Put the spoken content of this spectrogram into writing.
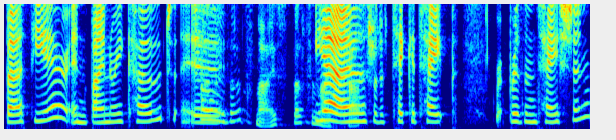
birth year in binary code. Oh, uh, that's nice. That's a nice yeah, touch. a sort of ticker tape representation.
